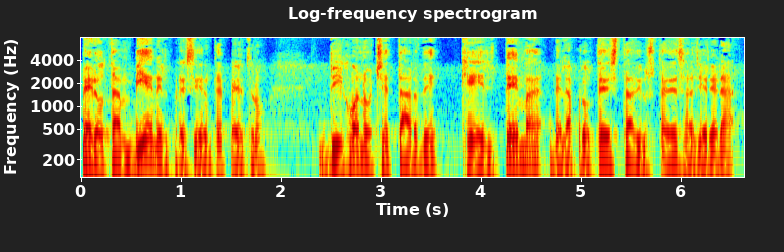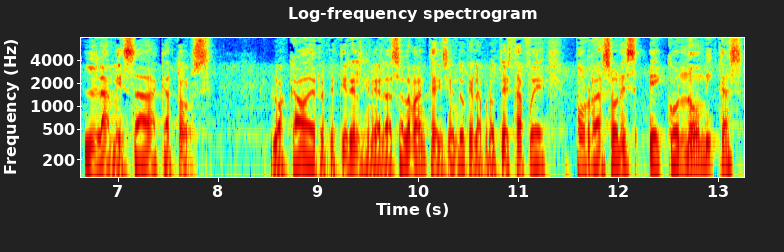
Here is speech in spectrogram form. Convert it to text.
pero también el presidente Petro dijo anoche tarde que el tema de la protesta de ustedes ayer era la mesada 14. Lo acaba de repetir el general Salamanca diciendo que la protesta fue por razones económicas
